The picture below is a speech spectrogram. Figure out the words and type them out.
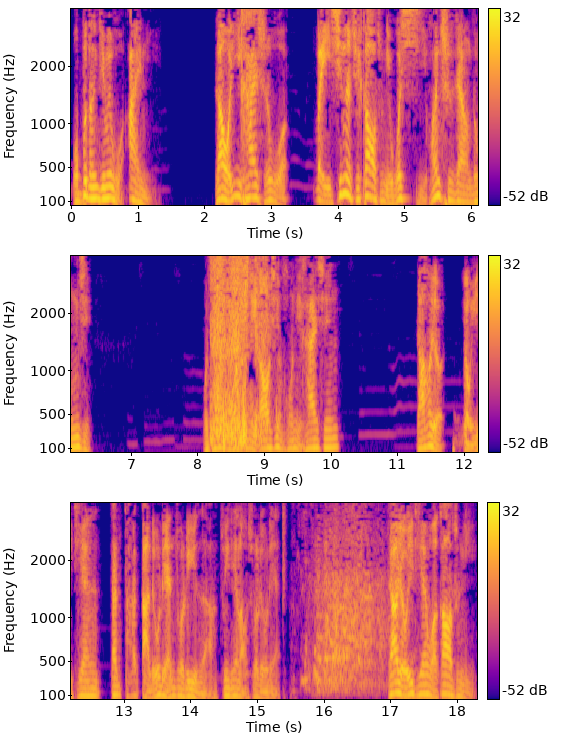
我不能因为我爱你。让我一开始我违心的去告诉你我喜欢吃这样东西，我就为了哄你高兴哄你开心，然后有有一天咱打打榴莲做例子啊，最近老说榴莲，然后有一天我告诉你，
